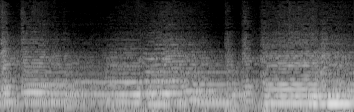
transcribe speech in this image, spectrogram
mm -hmm.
